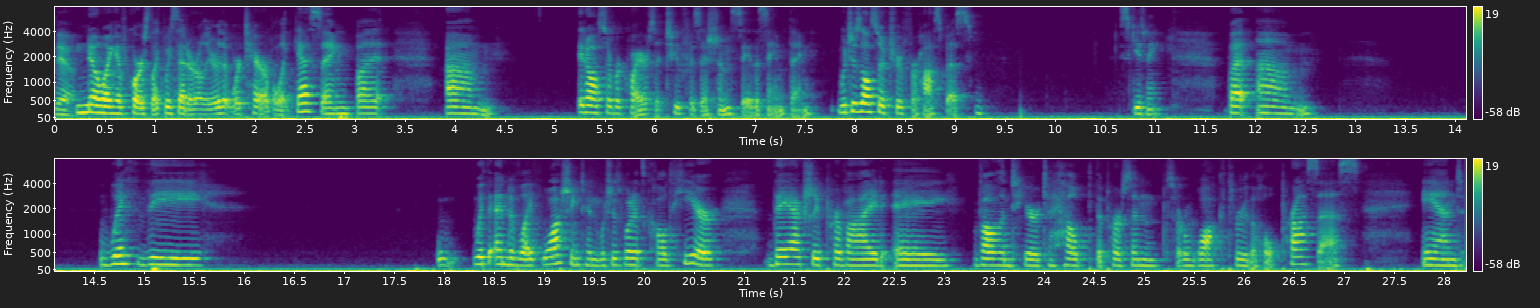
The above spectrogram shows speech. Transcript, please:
Yeah. knowing of course like we said earlier that we're terrible at guessing but um, it also requires that two physicians say the same thing which is also true for hospice. Excuse me. But um, with the with end of life washington which is what it's called here they actually provide a volunteer to help the person sort of walk through the whole process. And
